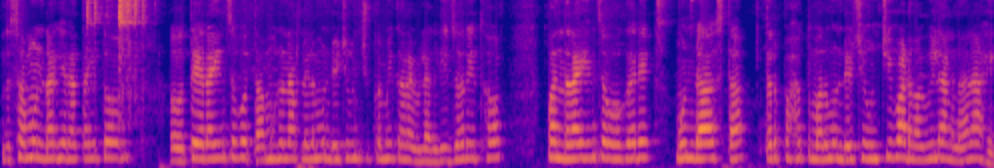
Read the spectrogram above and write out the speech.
जसा मुंडा घेराताही तो तेरा इंच होता. म्हणून आपल्याला मुंड्याची उंची कमी करावी लागली. जर इथं पंधरा इंच वगैरे मुंडा असता तर पहा तुम्हाला मुंड्याची उंची वाढवावी लागणार आहे.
